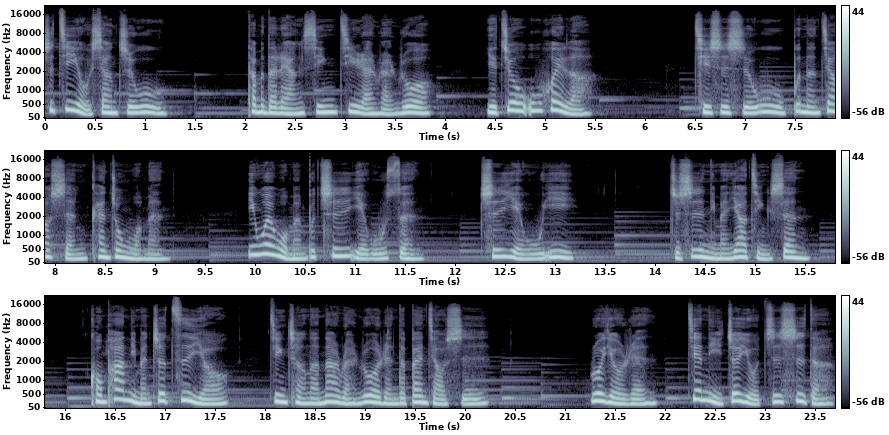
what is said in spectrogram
是祭偶像之物，他们的良心既然软弱，也就污秽了。其实食物不能叫神看重我们，因为我们不吃也无损，吃也无益。只是你们要谨慎，恐怕你们这自由竟成了那软弱人的绊脚石。若有人见你这有知识的，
